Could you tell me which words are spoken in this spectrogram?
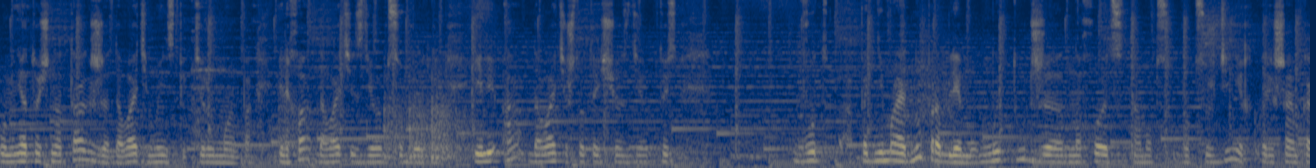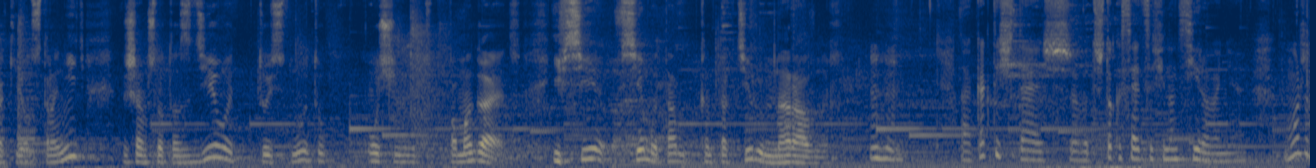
у меня точно так же, давайте мы инспектируем мой парк. Или ха, давайте сделаем субботник. Или а, давайте что-то еще сделаем. То есть вот поднимая одну проблему, мы тут же находимся там в обсуждениях, решаем, как ее устранить, решаем что-то сделать. То есть, ну, это очень вот помогает. И все, все мы там контактируем на равных. Угу. А как ты считаешь, вот что касается финансирования, может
